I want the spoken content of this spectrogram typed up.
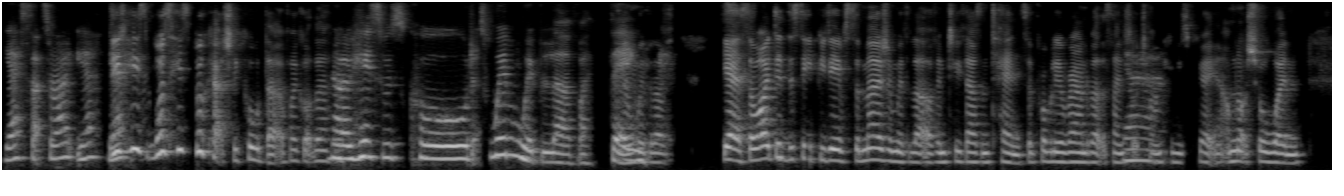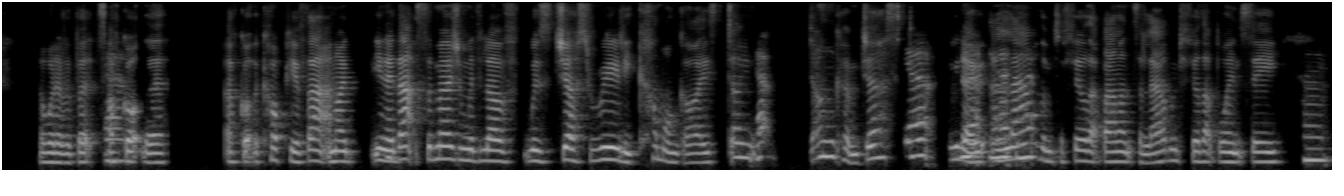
Yes, that's right. Yeah, yeah. Did his was his book actually called that? Have I got that? No, his was called Swim with Love, I think. Swim with Love. Yeah, so I did the CPD of Submersion with Love in 2010, so probably around about the same yeah. sort of time he was creating. I'm not sure when or whatever, but yeah. I've got the I've got the copy of that, and I, you know, mm. that Submersion with Love was just really, come on, guys, don't dunk them just yeah you know yeah, allow yeah. them to feel that balance allow them to feel that buoyancy mm.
